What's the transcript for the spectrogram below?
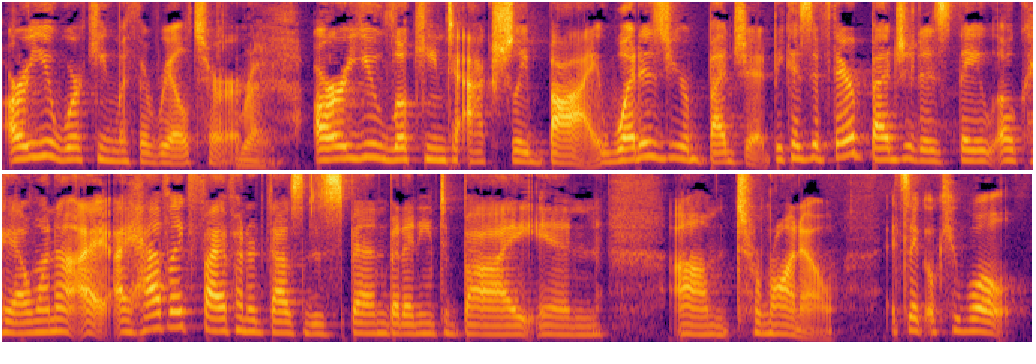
are you working with a realtor? Right. are you looking to actually buy? What is your budget? Because if their budget is they okay i want to I, I have like 500000 to spend but i need to buy in um, toronto. It's like okay well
